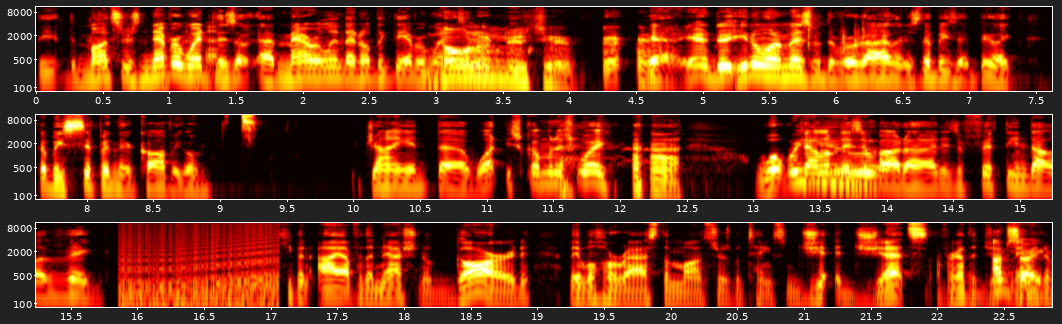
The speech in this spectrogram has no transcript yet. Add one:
The the monsters never went. There's uh, Maryland. I don't think they ever went. to. here. Yeah, yeah. do- You don't want to mess with the Rhode Islanders. They'll be, they'll be like, they'll be sipping their coffee, going, "Giant, uh, what is coming this way?" What were Tell you? them there's about uh, there's a fifteen dollar vig. Keep an eye out for the National Guard. They will harass the monsters with tanks and jet, jets. I forgot the jet. I'm sorry, they-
